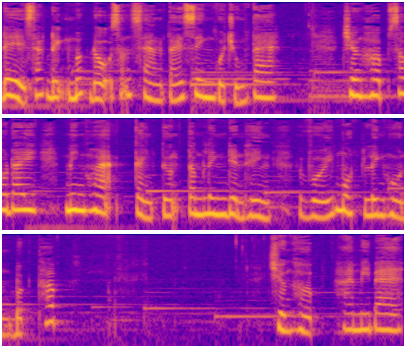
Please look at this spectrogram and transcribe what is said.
để xác định mức độ sẵn sàng tái sinh của chúng ta. Trường hợp sau đây, minh họa cảnh tượng tâm linh điển hình với một linh hồn bậc thấp. Trường hợp 23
